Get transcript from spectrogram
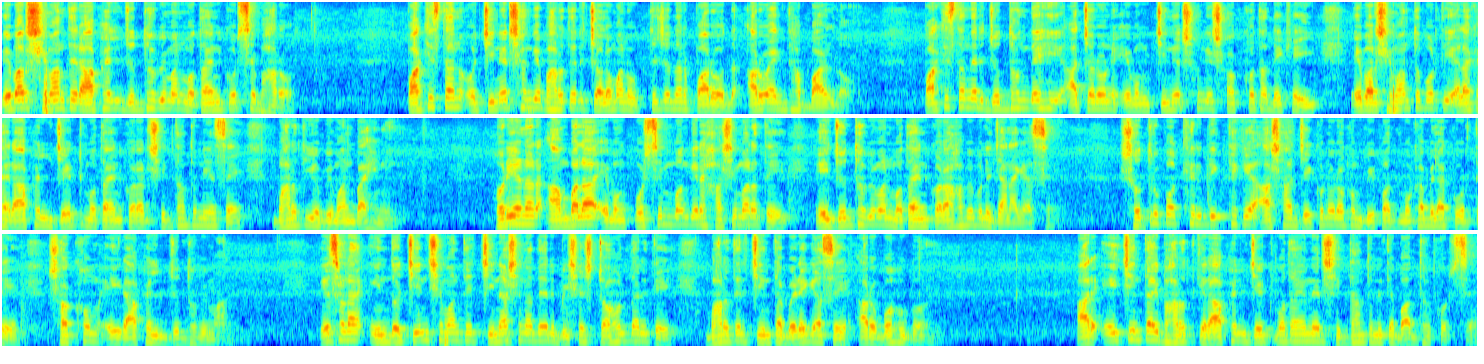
এবার সীমান্তে রাফেল যুদ্ধবিমান মোতায়েন করছে ভারত। পাকিস্তান ও চীনের সঙ্গে ভারতের চলমান উত্তেজনার পারদ আরও এক ধাপ বাড়ল। পাকিস্তানের যুদ্ধংদেহী আচরণ এবং চীনের সঙ্গে সখ্যতা দেখেই এবার সীমান্তবর্তী এলাকায় রাফেল জেট মোতায়েন করার সিদ্ধান্ত নিয়েছে ভারতীয় বিমান বাহিনী। হরিয়ানার আম্বালা এবং পশ্চিমবঙ্গের হাসিমারাতে এই যুদ্ধবিমান মোতায়েন করা হবে বলে জানা গেছে। শত্রুপক্ষের দিক থেকে আসা যে কোনো রকম বিপদ মোকাবিলা করতে সক্ষম এই রাফেল যুদ্ধবিমান। এছাড়া ইন্দো চীন সীমান্তে চীনা সেনাদের বিশেষ টহলদারিতে ভারতের চিন্তা বেড়ে গেছে আরও বহুগুণ। আর এই চিন্তায় ভারতকে রাফেল জেট মোতায়েনের সিদ্ধান্ত নিতে বাধ্য করছে।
